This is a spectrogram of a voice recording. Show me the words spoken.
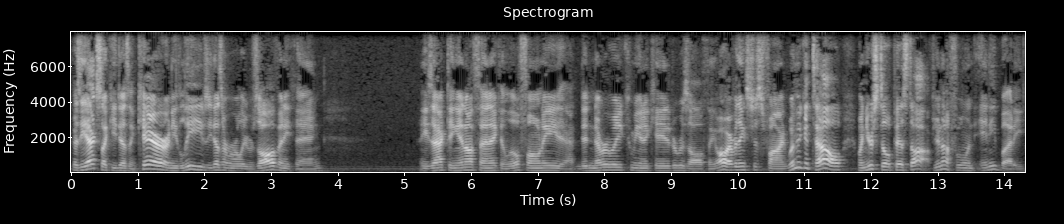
Because he acts like he doesn't care and he leaves, he doesn't really resolve anything he's acting inauthentic and a little phony. Didn't never really communicate or resolve things. Oh, everything's just fine. Women can tell when you're still pissed off. You're not fooling anybody.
